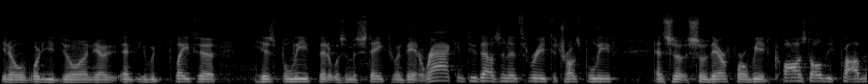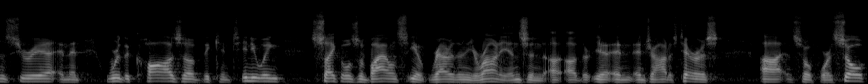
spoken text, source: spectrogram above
You know, what are you doing? You know, and he would play to his belief that it was a mistake to invade Iraq in 2003, to Trump's belief, and so so therefore we had caused all these problems in Syria, and then we're the cause of the continuing cycles of violence, you know, rather than the Iranians and uh, other yeah, and, and jihadist terrorists uh, and so forth. So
